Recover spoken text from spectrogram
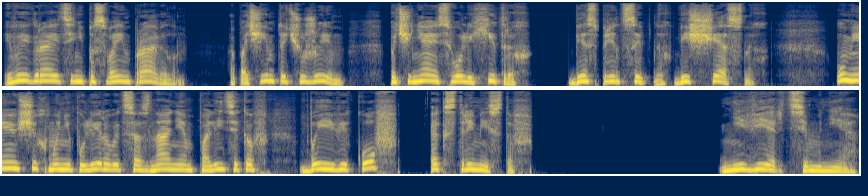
и вы играете не по своим правилам, а по чьим-то чужим, подчиняясь воле хитрых, беспринципных, бесчестных, умеющих манипулировать сознанием политиков, боевиков, экстремистов. Не верьте мне,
